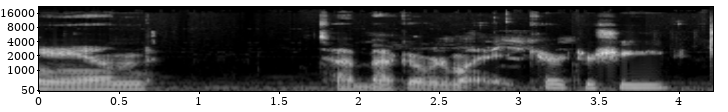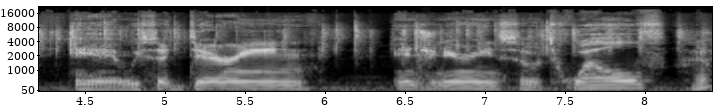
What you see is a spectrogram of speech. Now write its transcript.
And tab back over to my character sheet. And we said daring, engineering, so twelve. Yep.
